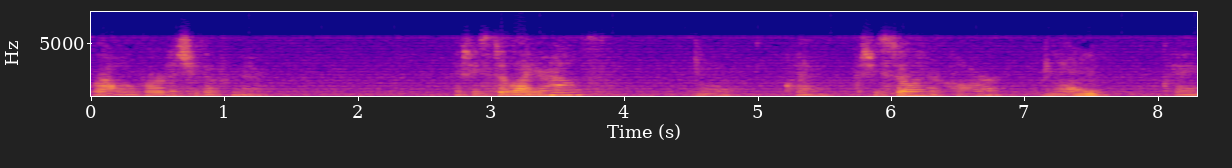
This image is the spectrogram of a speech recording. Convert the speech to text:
where, all- where did she go from there? Is she still at your house? No. Okay. Is she still in your car? No. Okay.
